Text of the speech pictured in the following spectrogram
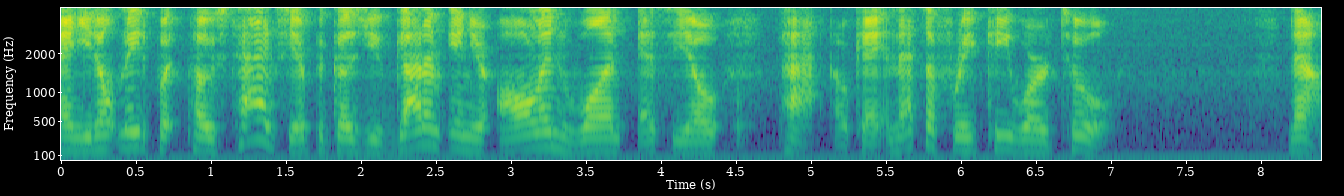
And you don't need to put post tags here because you've got them in your all-in-one SEO pack, okay? And that's a free keyword tool. Now,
